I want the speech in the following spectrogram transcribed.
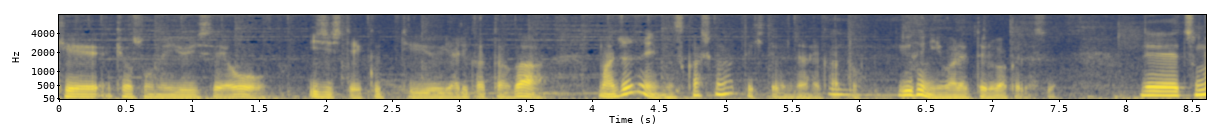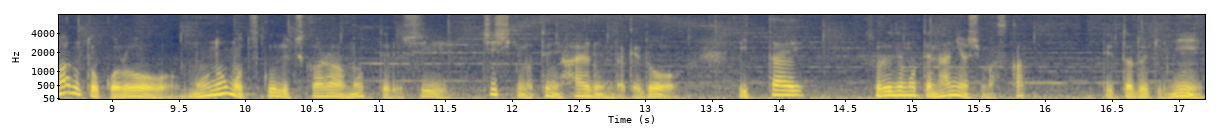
経営競争の優位性を維持していくっていうやり方が、まあ、徐々に難しくなってきてるんじゃないかというふうに言われてるわけです。でつまるところ物も作る力は持ってるし知識も手に入るんだけど一体それでもって何をしますか？って言った時に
